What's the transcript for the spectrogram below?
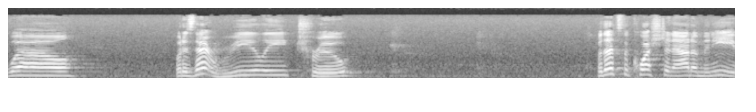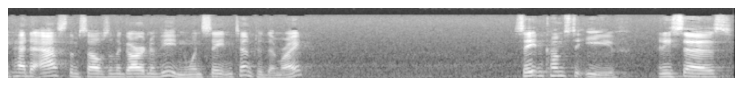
Well, but is that really true? But that's the question Adam and Eve had to ask themselves in the Garden of Eden when Satan tempted them, right? Satan comes to Eve and he says,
